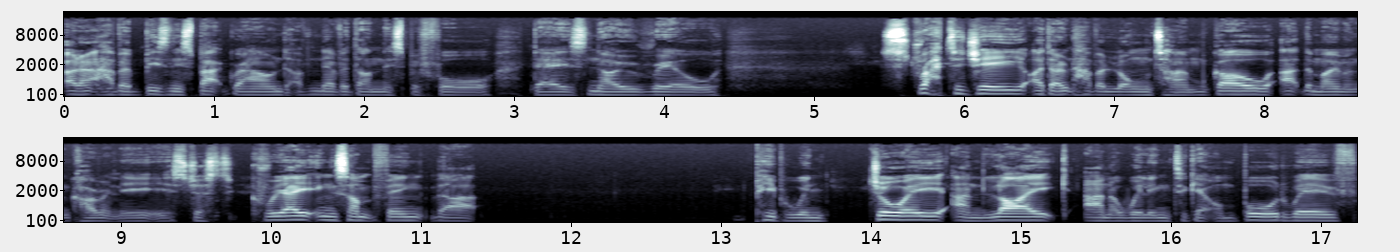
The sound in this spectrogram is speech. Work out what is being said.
I don't have a business background. I've never done this before. There's no real strategy. I don't have a long term goal at the moment, currently. It's just creating something that people enjoy and like and are willing to get on board with,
